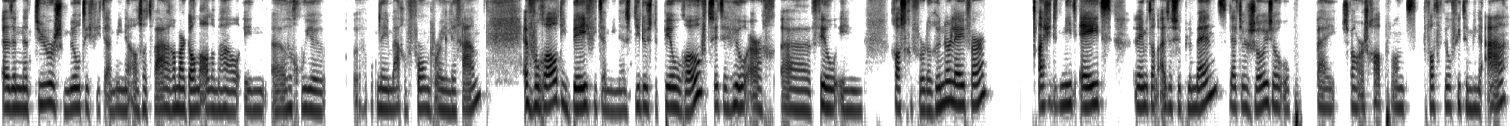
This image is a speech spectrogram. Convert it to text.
uh, de natuurs multivitamine als het ware, maar dan allemaal in uh, goede opneembare vorm voor je lichaam. En vooral die B-vitamines, die dus de pil rooft, zitten heel erg uh, veel in gasgevoerde runderlever. Als je dit niet eet, neem het dan uit een supplement. Let er sowieso op bij zwangerschap, want het bevat veel vitamine A.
